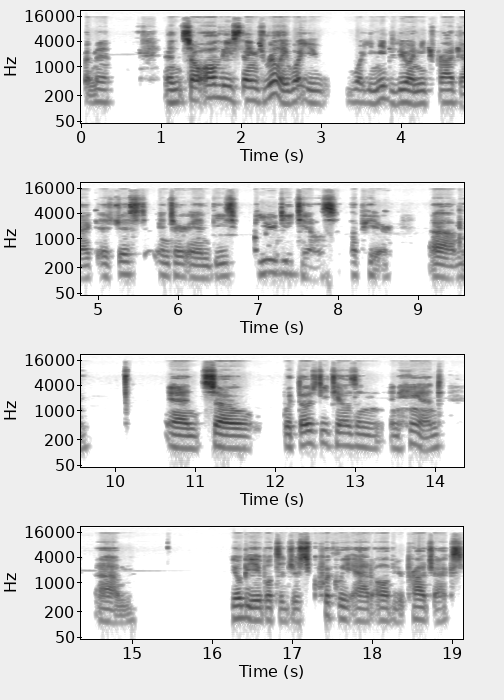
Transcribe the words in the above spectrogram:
equipment, and so all these things really what you what you need to do on each project is just enter in these few details up here. Um, and so with those details in, in hand, um, you'll be able to just quickly add all of your projects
